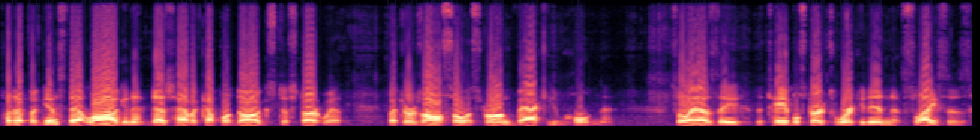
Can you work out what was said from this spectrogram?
put up against that log, and it does have a couple of dogs to start with, but there's also a strong vacuum holding it. So as the, the table starts working in and it slices,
